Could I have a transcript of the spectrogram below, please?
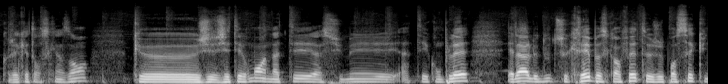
quand j'avais 14-15 ans, que j'étais vraiment un athée assumé, athée complet. Et là, le doute se crée parce qu'en fait, je pensais que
